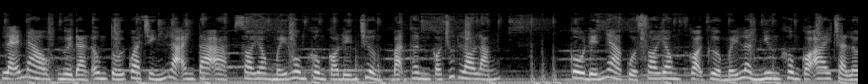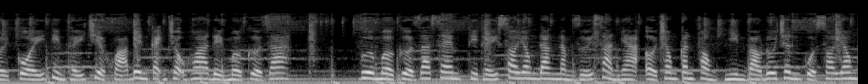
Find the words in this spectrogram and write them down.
Lẽ nào người đàn ông tối qua chính là anh ta à? So mấy hôm không có đến trường, bạn thân có chút lo lắng. Cô đến nhà của Soyong gọi cửa mấy lần nhưng không có ai trả lời, cô ấy tìm thấy chìa khóa bên cạnh chậu hoa để mở cửa ra. Vừa mở cửa ra xem thì thấy Soyong đang nằm dưới sàn nhà ở trong căn phòng, nhìn vào đôi chân của Soyong.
